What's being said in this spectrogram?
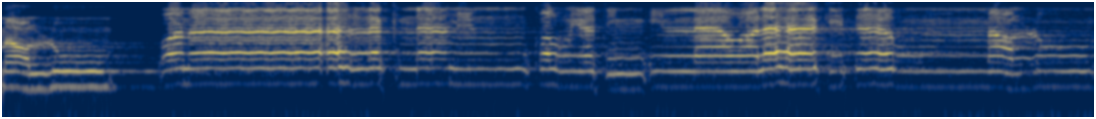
معلوم وما أهلكنا من قرية إلا ولها كتاب معلوم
